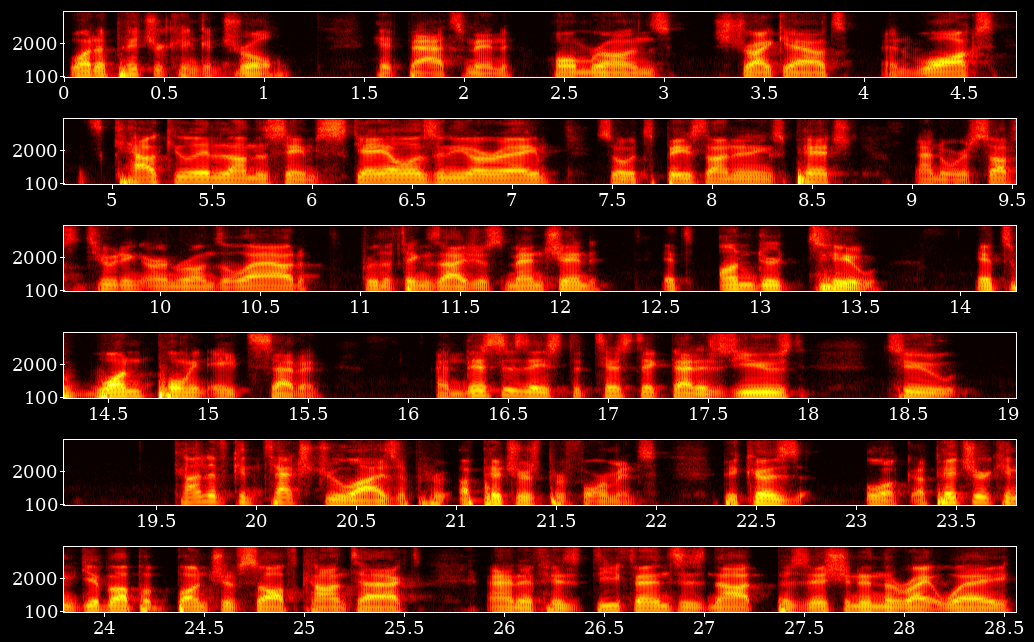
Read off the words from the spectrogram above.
what a pitcher can control, hit batsmen, home runs, strikeouts, and walks. It's calculated on the same scale as an ERA, so it's based on innings pitched, and we're substituting earned runs allowed for the things I just mentioned. It's under two. It's 1.87. And this is a statistic that is used to kind of contextualize a, a pitcher's performance because, look, a pitcher can give up a bunch of soft contact. And if his defense is not positioned in the right way,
